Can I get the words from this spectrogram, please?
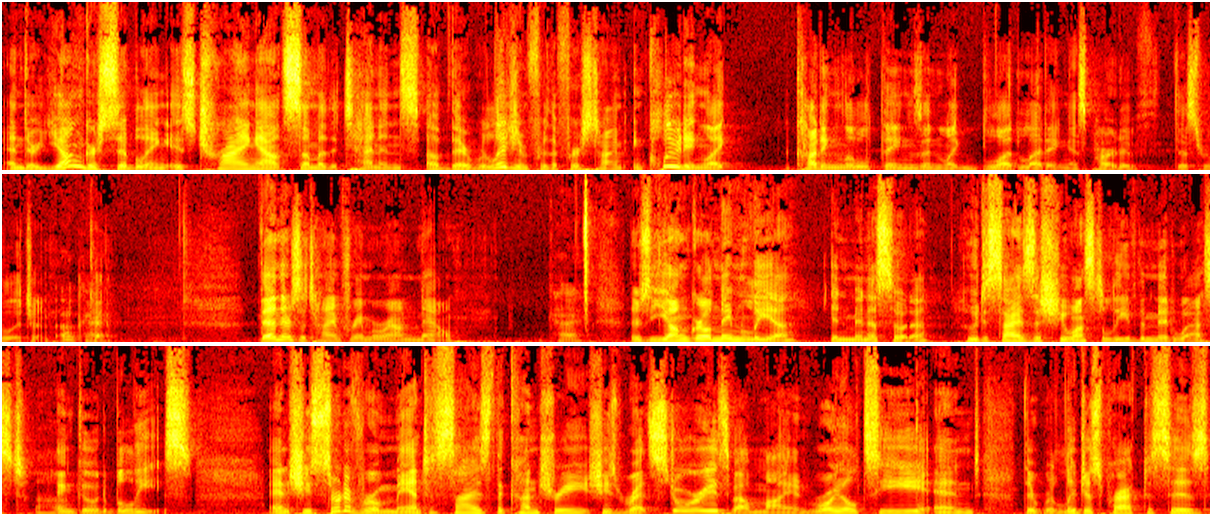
And their younger sibling is trying out some of the tenets of their religion for the first time, including like cutting little things and like bloodletting as part of this religion. Okay. Then there's a time frame around now. Okay. There's a young girl named Leah in Minnesota who decides that she wants to leave the Midwest Uh-huh. and go to Belize. And she's sort of romanticized the country. She's read stories about Mayan royalty and their religious practices,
